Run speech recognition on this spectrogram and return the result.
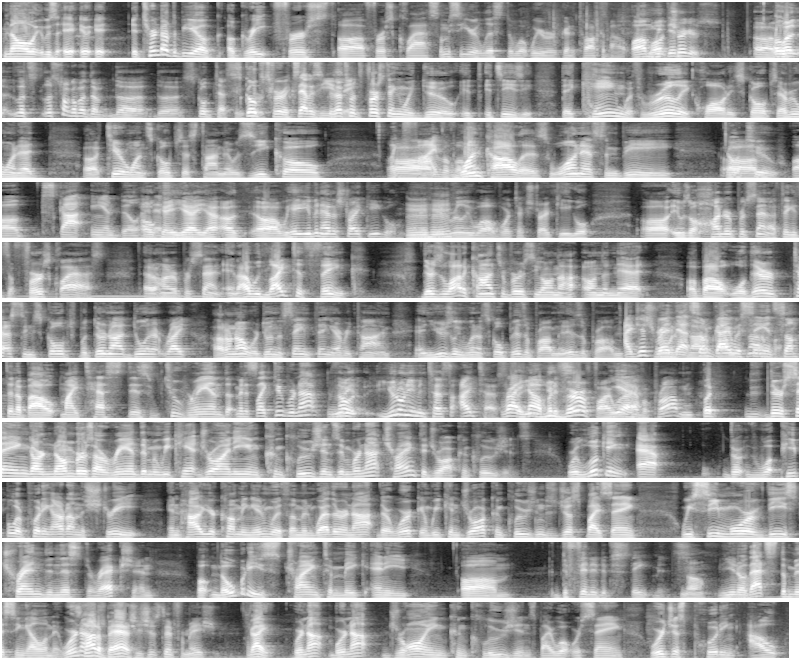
no, it was it, it, it, turned out to be a, a great first uh, first class. Let me see your list of what we were going to talk about. Um, we Well, did triggers. Uh, Oh. well, let's let's talk about the the, the scope testing. scopes first. for because that was easy. That's what the first thing we do. It, it's easy. They came with really quality scopes. Everyone had uh, tier one scopes this time. There was ZCO, Like uh, five them. one Kahles, one S oh, two. Uh, Scott and Bill. Had Okay, SMB. yeah, yeah. Uh, uh, we even had a Strike Eagle. Mm-hmm. did really well. Vortex Strike Eagle. Uh, it was hundred percent. I think it's the first class at hundred percent. And I would like to think there's a lot of controversy on the on the net about well they're testing scopes but they're not doing it right. I don't know. We're doing the same thing every time, and usually when a scope is a problem, it is a problem. I just And read that some guy problem, was it's not a saying something about my test is too random, and it's like, dude, we're not. No, you don't even test. I test. Right, You- no, you but it's- verify when I have a problem. But they're saying our numbers are random and we can't draw any conclusions, and we're not trying to draw conclusions. We're looking at the, what people are putting out on the street and how you're coming in with them and whether or not they're working. We can draw conclusions just by saying we see more of these trend in this direction, but nobody's trying to make any um, definitive statements. No, you know no. that's the missing element. We're It's not not a bash. It's just information. Right. We're not we're not drawing conclusions by what we're saying. We're just putting out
